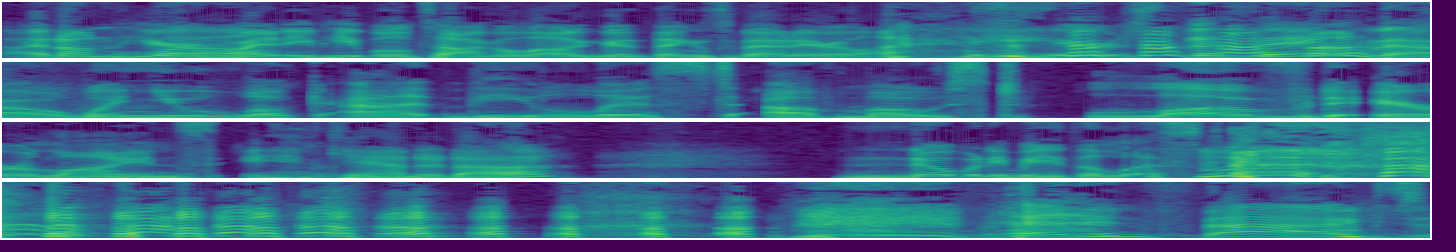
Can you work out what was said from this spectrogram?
I don't hear Well- many people talk a lot of good things about airlines. Here's the thing, though. When you look at the list of most loved airlines in Canada, nobody made the list. and in fact,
